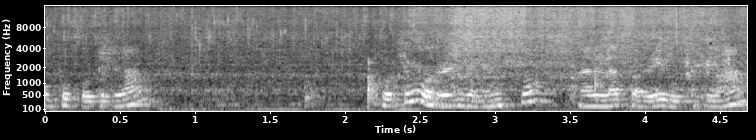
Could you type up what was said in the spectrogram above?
உப்பு போட்டுக்கலாம். போட்டு ஒரு ரெண்டு நிமிஷம் நல்லா கழுவி விட்டுக்கலாம்.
